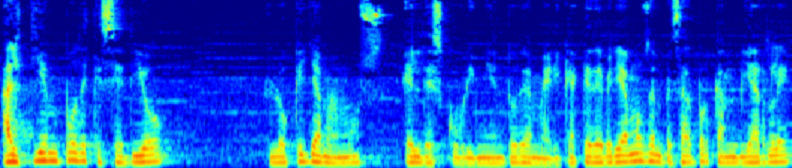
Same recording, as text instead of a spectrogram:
al tiempo de que se dio lo que llamamos el descubrimiento de América, que deberíamos de empezar por cambiarle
